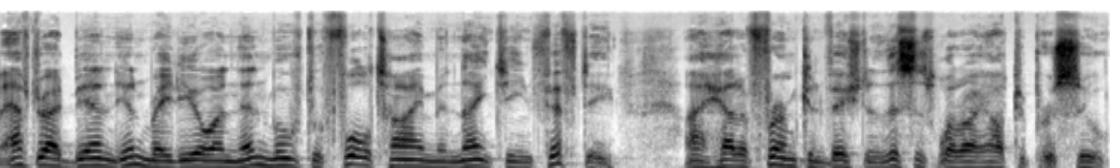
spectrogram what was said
after I'd been in radio and then moved to full time in 1950, I had a firm conviction this is what I ought to pursue.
